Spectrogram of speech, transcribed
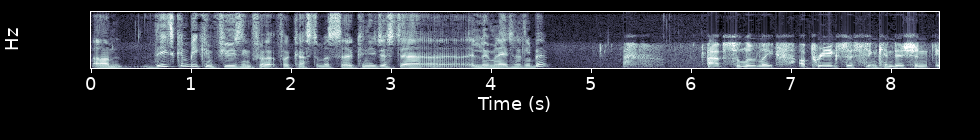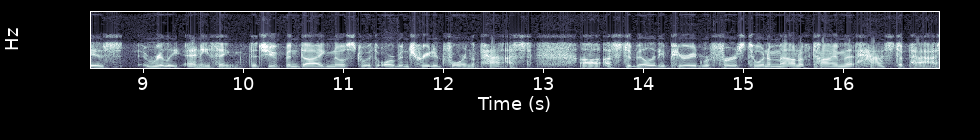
Um, these can be confusing for, for customers. So, can you just uh, illuminate a little bit? Absolutely. A pre-existing condition is really anything that you've been diagnosed with or been treated for in the past. Uh, a stability period refers to an amount of time that has to pass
